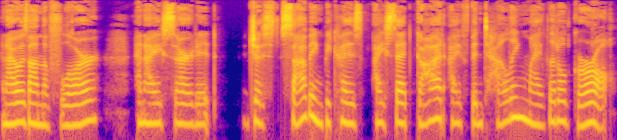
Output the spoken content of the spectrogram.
and I was on the floor and I started just sobbing because I said, God, I've been telling my little girl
